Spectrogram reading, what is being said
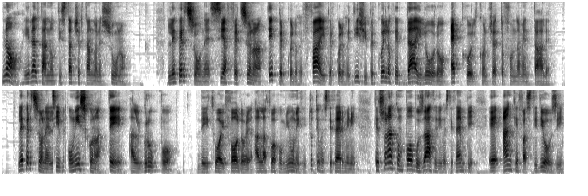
No, in realtà non ti sta cercando nessuno. Le persone si affezionano a te per quello che fai, per quello che dici, per quello che dai loro. Ecco il concetto fondamentale. Le persone si uniscono a te, al gruppo dei tuoi follower, alla tua community, tutti questi termini che sono anche un po' abusati di questi tempi e anche fastidiosi,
